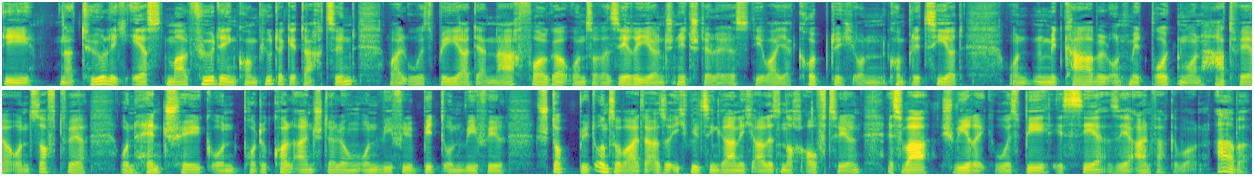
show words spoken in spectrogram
die natürlich erstmal für den Computer gedacht sind, weil USB ja der Nachfolger unserer seriellen Schnittstelle ist. Die war ja kryptisch und kompliziert und mit Kabel und mit Brücken und Hardware und Software und Handshake und Protokolleinstellungen und wie viel Bit und wie viel Stoppbit und so weiter. Also ich will es Ihnen gar nicht alles noch aufzählen. Es war schwierig. USB ist sehr, sehr einfach geworden. Aber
